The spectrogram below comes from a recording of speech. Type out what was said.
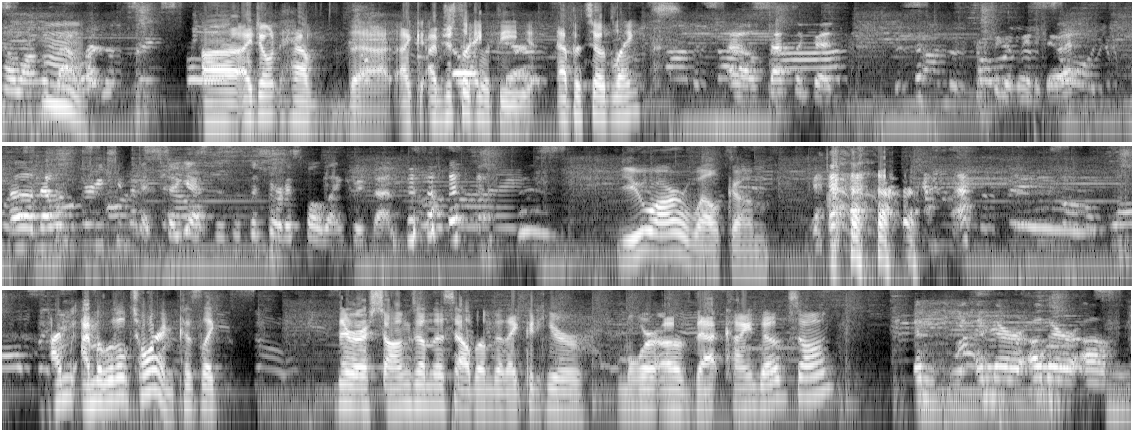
How long was that one? Uh, I don't have that. I, am just looking at the episode lengths. Oh, that's a good. That's a good way to do it. Oh, that one's 32 minutes. So yes, this is the shortest full length we've done. You are welcome. I'm I'm a little torn because like there are songs on this album that I could hear more of that kind of song. and and there are other um,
